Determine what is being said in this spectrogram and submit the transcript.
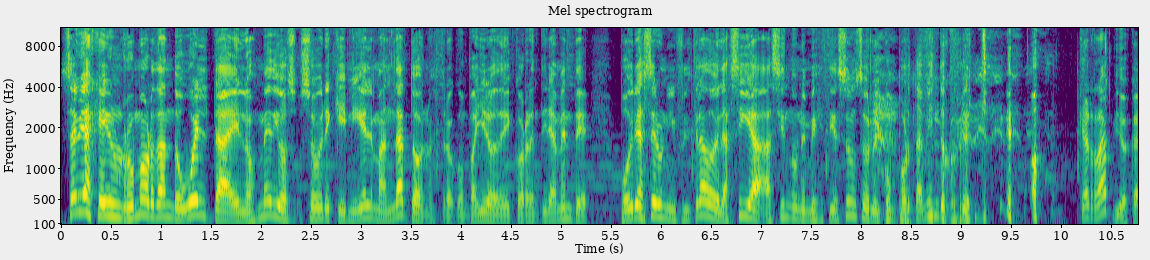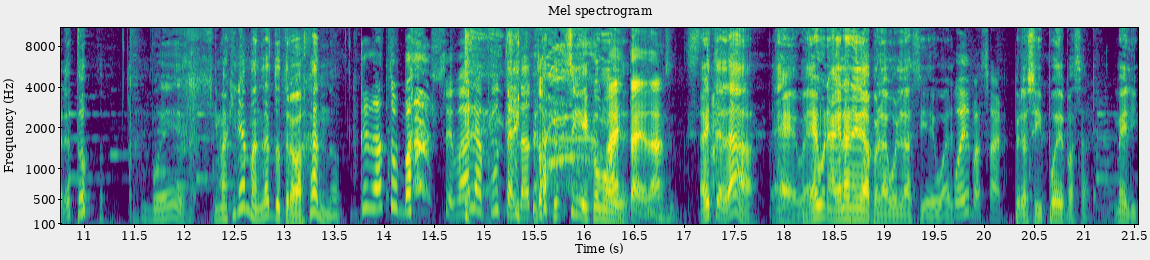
¿Sabías que hay un rumor dando vuelta en los medios sobre que Miguel Mandato, nuestro compañero de Correntinamente, podría ser un infiltrado de la CIA haciendo una investigación sobre el comportamiento correntino? Qué rápido, escaló todo. Bueno, ¿Te imaginas Mandato trabajando? ¿Qué dato más? Se va a la puta el dato. sí, es como. A esta edad. A esta edad. Eh, es una gran edad para la abuela CIA, igual. Puede pasar. Pero sí, puede pasar. Meli,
